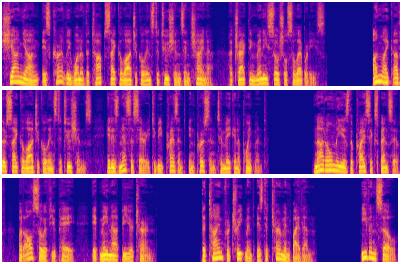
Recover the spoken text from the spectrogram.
Xianyang is currently one of the top psychological institutions in China, attracting many social celebrities. Unlike other psychological institutions, it is necessary to be present in person to make an appointment. Not only is the price expensive, but also if you pay, it may not be your turn. The time for treatment is determined by them. Even so,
